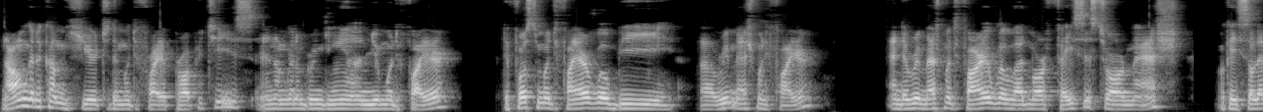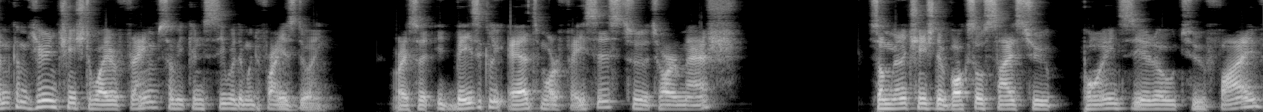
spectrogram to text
Now I'm going to come here to the modifier properties and I'm going to bring in a new modifier. The first modifier will be a remesh modifier. And the remesh modifier will add more faces to our mesh. Okay, so let me come here and change the wireframe so we can see what the modifier is doing. Alright, so it basically adds more faces to, to our mesh. So I'm going to change the voxel size to 0.025.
